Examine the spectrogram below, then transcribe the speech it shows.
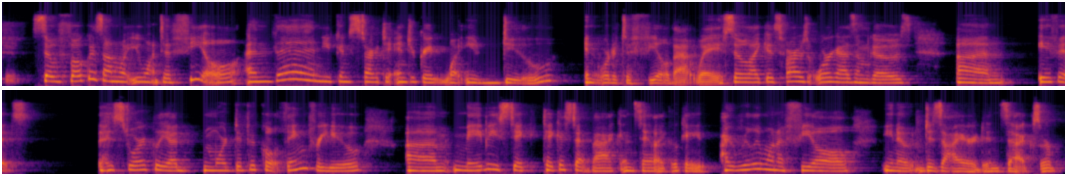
so, focus on what you want to feel, and then you can start to integrate what you do in order to feel that way. So, like as far as orgasm goes, um, if it's historically a more difficult thing for you, um, maybe take take a step back and say like, okay, I really want to feel, you know, desired in sex or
